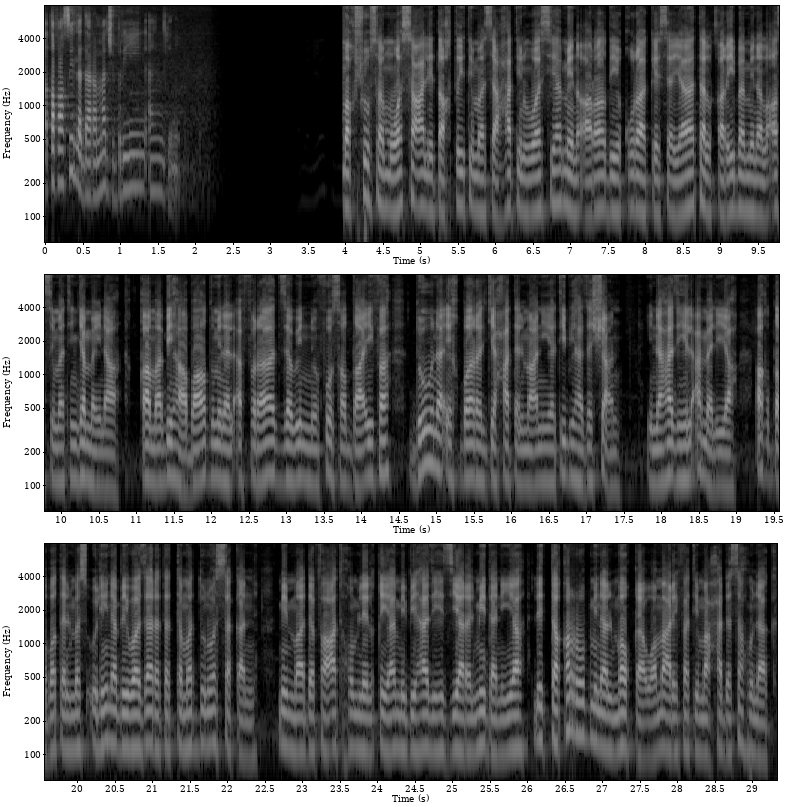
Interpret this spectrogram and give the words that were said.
التفاصيل لدى رماد جبرين أنجيني. مخصوصة موسعة لتخطيط مساحات واسعة من أراضي قرى كيسيات القريبة من العاصمة جمينة. قام بها بعض من الأفراد ذوي النفوس الضعيفة دون إخبار الجهات المعنية بهذا الشأن. إن هذه العملية أغضبت المسؤولين بوزارة التمدن والسكن مما دفعتهم للقيام بهذه الزيارة الميدانية للتقرب من الموقع ومعرفة ما حدث هناك.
